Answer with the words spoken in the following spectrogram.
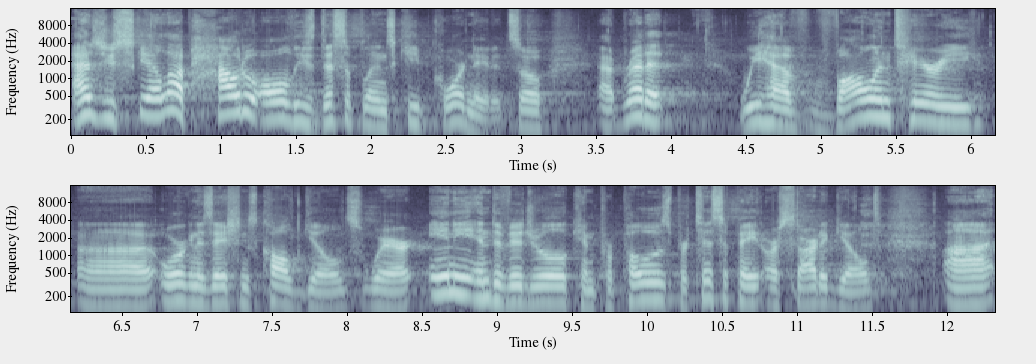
as you scale up, how do all these disciplines keep coordinated? So at Reddit, we have voluntary uh, organizations called guilds where any individual can propose, participate, or start a guild. Uh,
